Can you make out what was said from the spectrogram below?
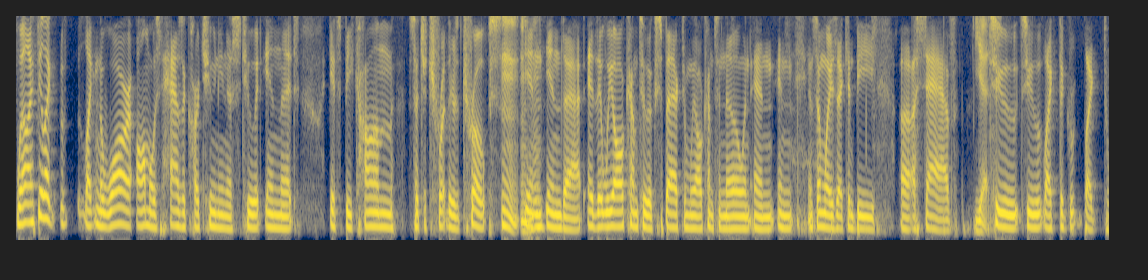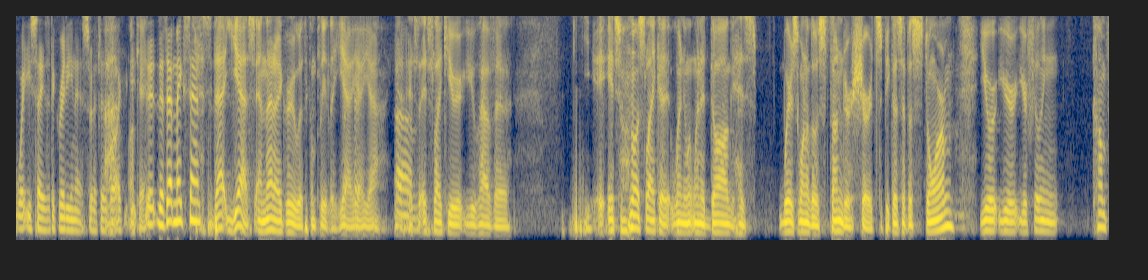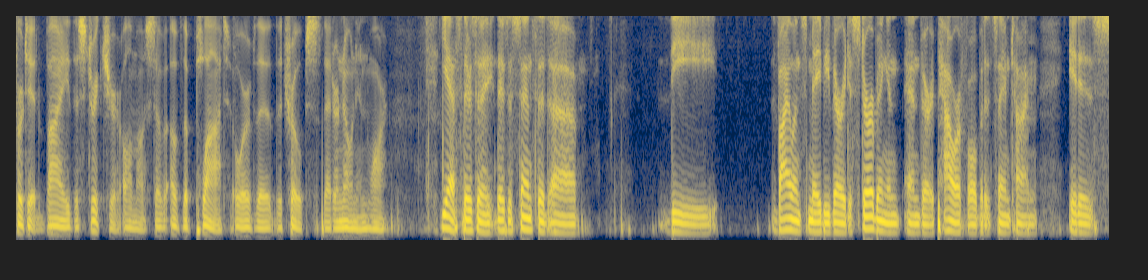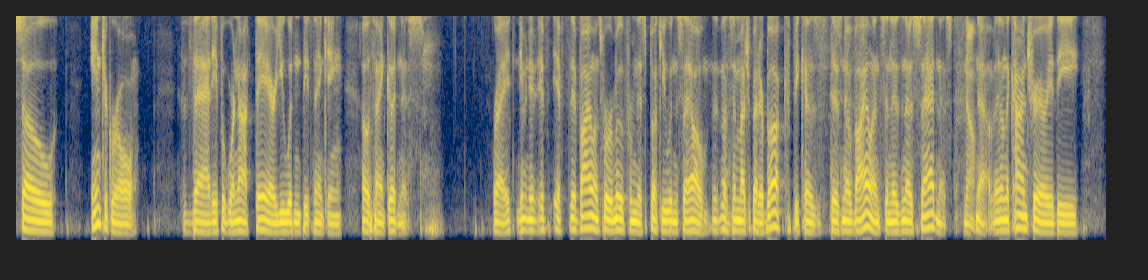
well, I feel like like noir almost has a cartooniness to it in that it's become such a tro- there's tropes Mm, in mm-hmm. in that uh, that we all come to expect and we all come to know and and in in some ways that can be uh, a salve Yes. to to like the like to what you say is the grittiness or the, like Ah, okay. does that make sense That yes, and that I agree with completely. Yeah, yeah, yeah. yeah. Um, it's it's like you you have a. It's almost like a when when a dog has wears one of those thunder shirts because of a storm. You're you're you're feeling comforted by the stricture almost of, of the plot or of the the tropes that are known in noir. Yes, there's a there's a sense that uh, the violence may be very disturbing and, and very powerful, but at the same time, it is so integral that if it were not there, you wouldn't be thinking, "Oh, thank goodness." Right? Even if if the violence were removed from this book, you wouldn't say, "Oh, that's a much better book because there's no violence and there's no sadness." No. no. On the contrary, the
